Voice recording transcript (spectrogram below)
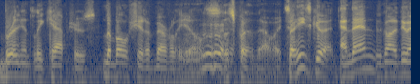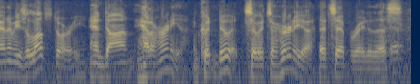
brilliantly captures the bullshit of Beverly Hills. Let's put it that way. So he's good. And then he's going to do Enemies a Love Story, and Don had a hernia and couldn't do it. So it's a hernia that separated us.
